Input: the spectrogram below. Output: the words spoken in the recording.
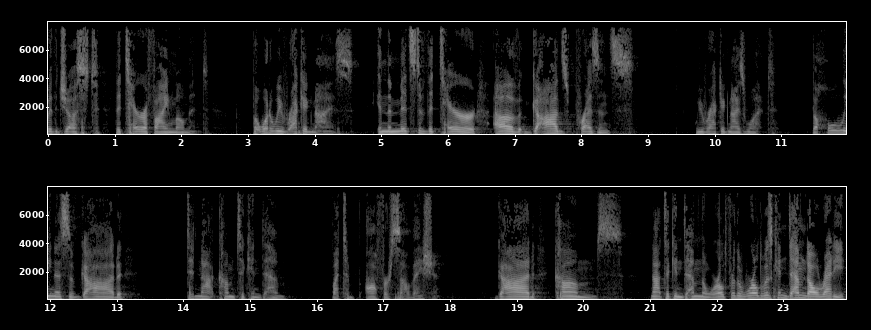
with just the terrifying moment. But what do we recognize? In the midst of the terror of God's presence, we recognize what? The holiness of God did not come to condemn, but to offer salvation. God comes not to condemn the world, for the world was condemned already.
